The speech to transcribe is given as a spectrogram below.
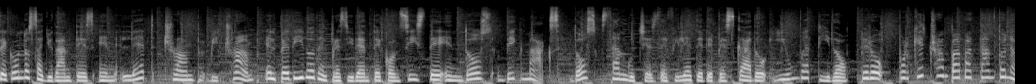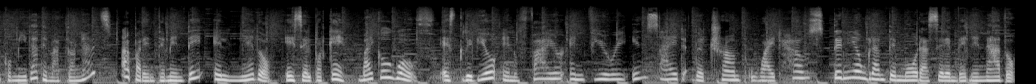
Según los ayudantes en Let Trump Be Trump, el pedido del presidente consiste en dos Big Macs, dos sándwiches de filete de pescado y un batido. Pero, ¿por qué Trump ama tanto la comida de McDonald's? Aparentemente, el miedo es el porqué. Michael Wolff escribió en Fire and Fury Inside the Trump White House, tenía un gran temor a ser envenenado,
